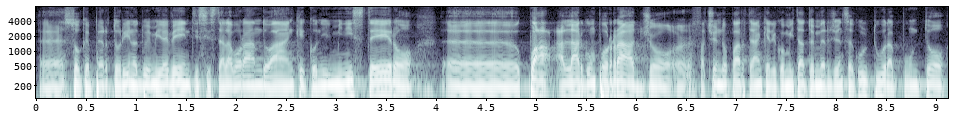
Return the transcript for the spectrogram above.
eh, so che per Torino 2020 si sta lavorando anche con il Ministero, eh, qua allargo un po' il raggio, eh, facendo parte anche del Comitato Emergenza Cultura, appunto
